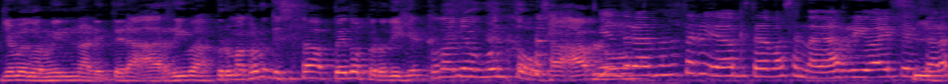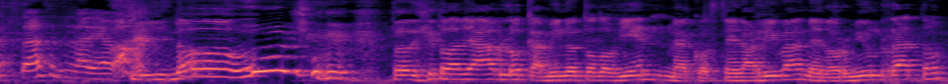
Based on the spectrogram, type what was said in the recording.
yo me dormí en una letera arriba. Pero me acuerdo que sí estaba pedo, pero dije, todavía aguanto, o sea, hablo. Mientras no se te olvidaba que estabas en la de arriba y pensaras que estabas en la de abajo. Sí, no, uy. Entonces dije, todavía hablo, camino todo bien, me acosté arriba, me dormí un rato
